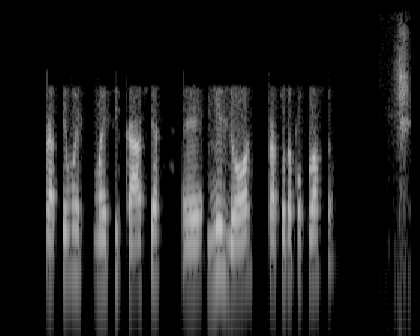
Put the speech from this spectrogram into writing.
para ter uma, uma eficácia é, melhor para toda a população.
